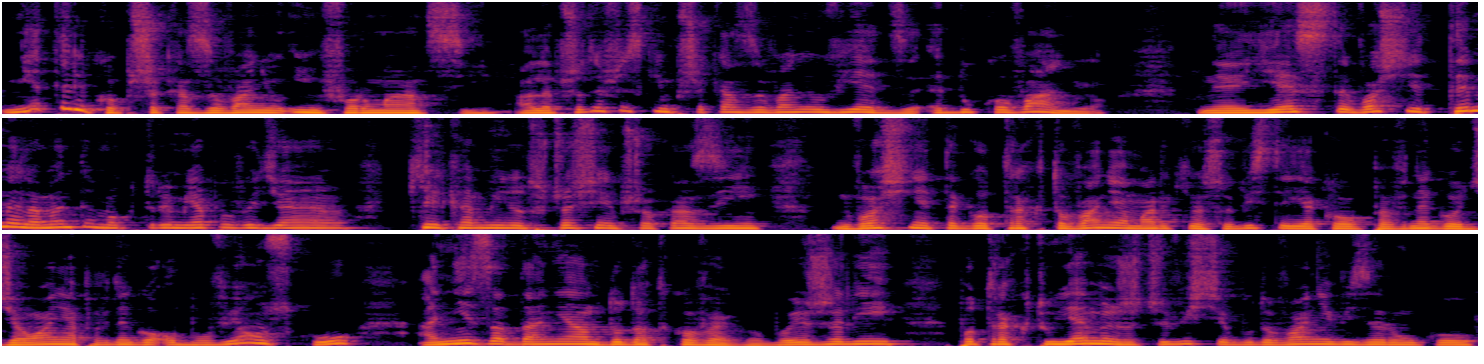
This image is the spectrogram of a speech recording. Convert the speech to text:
nie tylko przekazywaniu informacji, ale przede wszystkim przekazywaniu wiedzy, edukowaniu, jest właśnie tym elementem, o którym ja powiedziałem kilka minut wcześniej przy okazji właśnie tego traktowania marki osobistej jako pewnego działania, pewnego obowiązku, a nie zadania dodatkowego. Bo jeżeli potraktujemy rzeczywiście budowanie wizerunku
